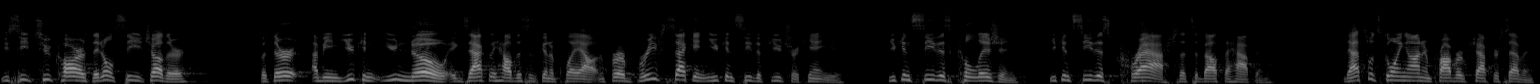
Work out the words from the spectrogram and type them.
You see two cars, they don't see each other, but they're I mean, you can you know exactly how this is going to play out. And for a brief second you can see the future, can't you? You can see this collision. You can see this crash that's about to happen. That's what's going on in Proverbs chapter 7.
